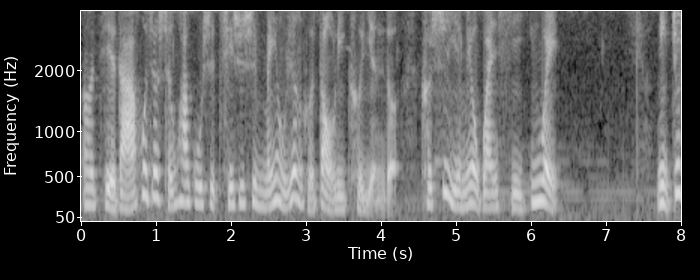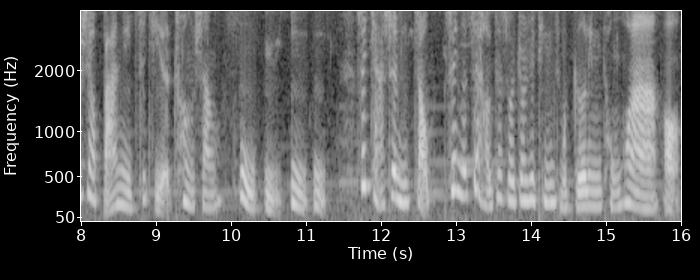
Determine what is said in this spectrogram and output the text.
呃解答或者神话故事其实是没有任何道理可言的，可是也没有关系，因为你就是要把你自己的创伤赋予意义。所以假设你找，所以呢，最好这时候就要去听什么格林童话啊，哦，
